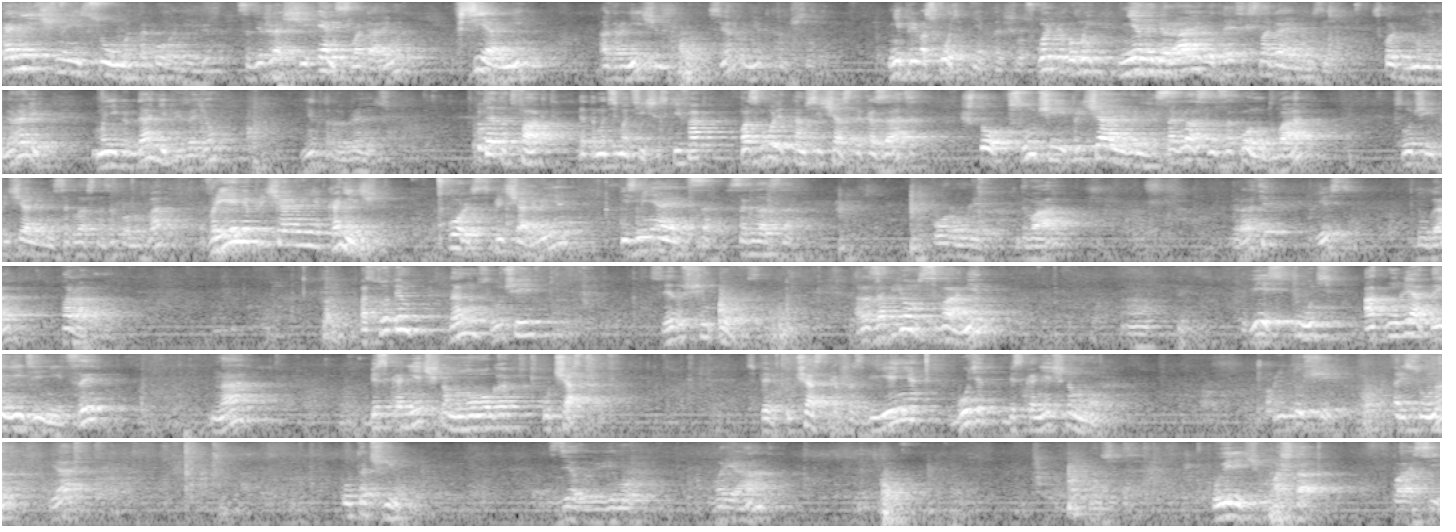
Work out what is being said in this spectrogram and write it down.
Конечные суммы такого вида, содержащие n слагаемых, все они ограничены сверху некоторым числом. Не превосходят некоторое число. Сколько бы мы не набирали вот этих слагаемых здесь, сколько бы мы не набирали, мы никогда не превзойдем некоторую границу. Вот этот факт, это математический факт, позволит нам сейчас доказать, что в случае причаливания согласно закону 2, в случае причаливания согласно закону 2, время причаливания конечно. Скорость причаливания изменяется согласно формуле 2. График есть дуга парабола. Поступим в данном случае следующим образом. Разобьем с вами э, весь путь от нуля до единицы на бесконечно много участков. Теперь участков разбиения будет бесконечно много. Предыдущий рисунок я уточню. Сделаю его вариант. Значит, увеличим масштаб по оси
